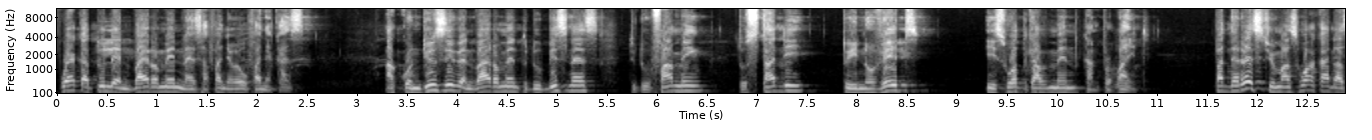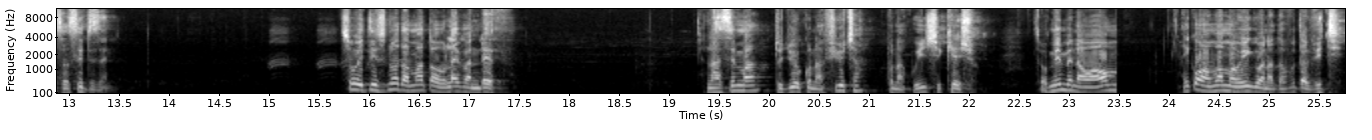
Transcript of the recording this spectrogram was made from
kuweka tule environment na isafanya wewe ufanye kazi. A conducive environment to do business, to do farming, to study, to innovate is what government can provide. But the rest you must work hard as a citizen. So it is not a matter of life and death. lazima tujue kuna future, kuna kuishi kesho. So mimi nawaomba, iko wamama wengi wanatafuta viti,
